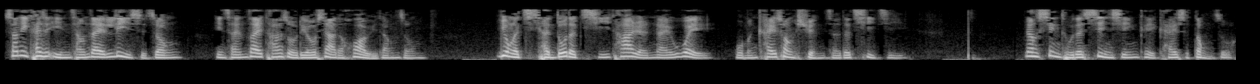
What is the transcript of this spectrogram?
上帝开始隐藏在历史中，隐藏在他所留下的话语当中。用了很多的其他人来为我们开创选择的契机，让信徒的信心可以开始动作。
